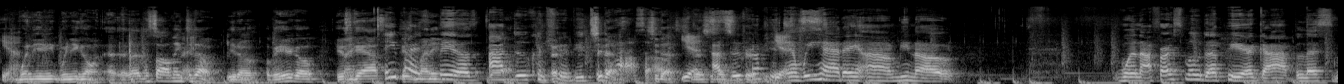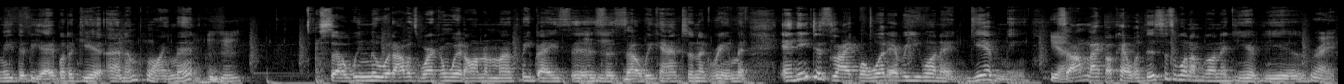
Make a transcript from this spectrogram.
Yeah. When you when you going? Uh, uh, That's all I need to know. You know. Okay, here you go. Here's the gas. He here's pays money. the bills. I do contribute to she the does. household. She does. Yes. She does, she I do contribute. contribute. Yes. And we had a, um, you know, when I first moved up here, God blessed me to be able to get unemployment. Mm-hmm. So we knew what I was working with on a monthly basis, and Mm-hmm. so we came to an agreement. And he just like, well, whatever you want to give me. Yeah. So I'm like, okay, well, this is what I'm going to give you Right.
